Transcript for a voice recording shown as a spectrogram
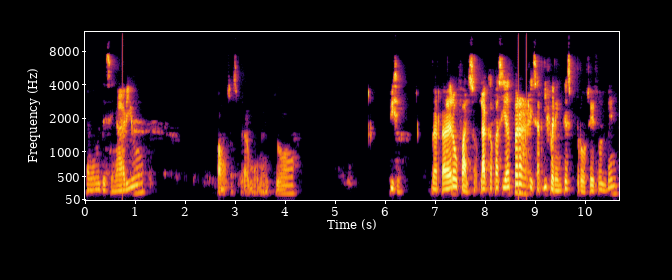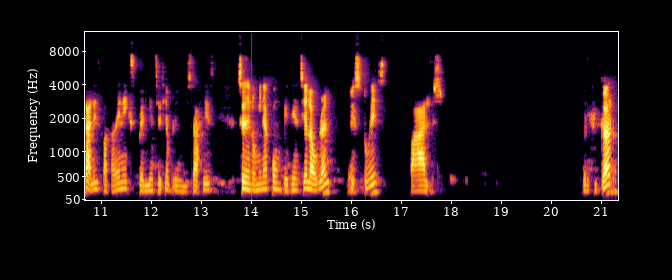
Cambiamos de escenario. Vamos a esperar un momento. Dice, ¿Verdadero o falso? La capacidad para realizar diferentes procesos mentales basada en experiencias y aprendizajes se denomina competencia laboral. Esto es falso. Verificar.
